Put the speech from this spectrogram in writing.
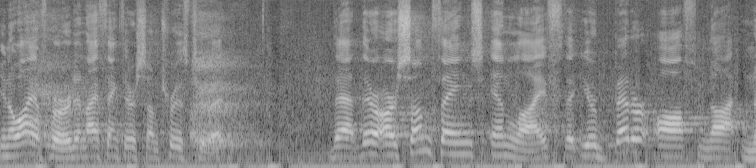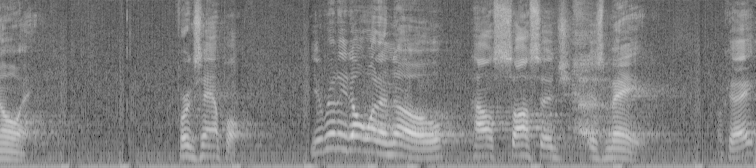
You know, I have heard, and I think there's some truth to it, that there are some things in life that you're better off not knowing. For example, you really don't want to know how sausage is made. Okay?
